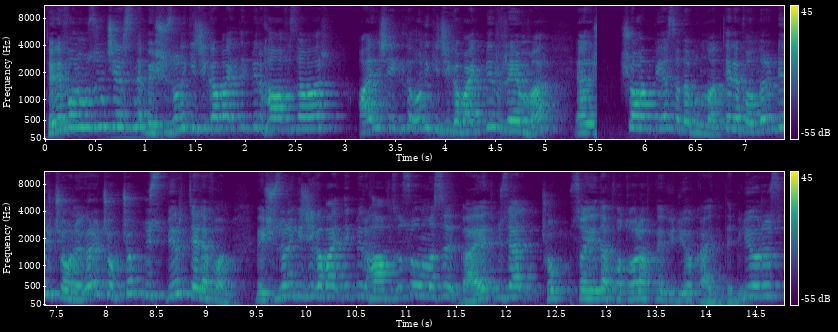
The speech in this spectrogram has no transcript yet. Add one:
Telefonumuzun içerisinde 512 GB'lık bir hafıza var. Aynı şekilde 12 GB bir RAM var. Yani şu an piyasada bulunan telefonların birçoğuna göre çok çok üst bir telefon. 512 GB'lık bir hafızası olması gayet güzel. Çok sayıda fotoğraf ve video kaydedebiliyoruz.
